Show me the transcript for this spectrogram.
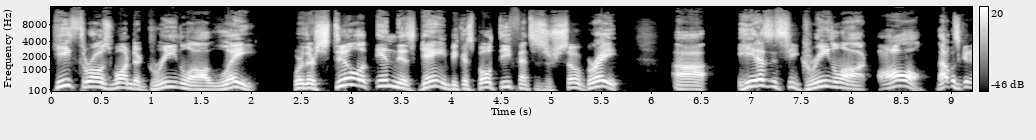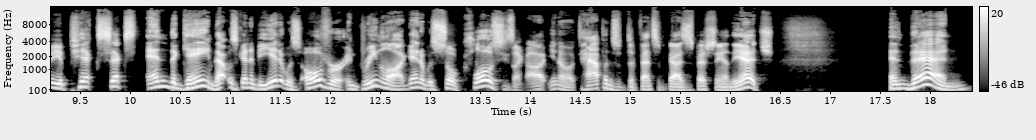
he throws one to Greenlaw late where they're still in this game because both defenses are so great. Uh, he doesn't see Greenlaw at all. That was going to be a pick six, end the game. That was going to be it. It was over. And Greenlaw, again, it was so close. He's like, oh, you know, it happens with defensive guys, especially on the edge. And then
